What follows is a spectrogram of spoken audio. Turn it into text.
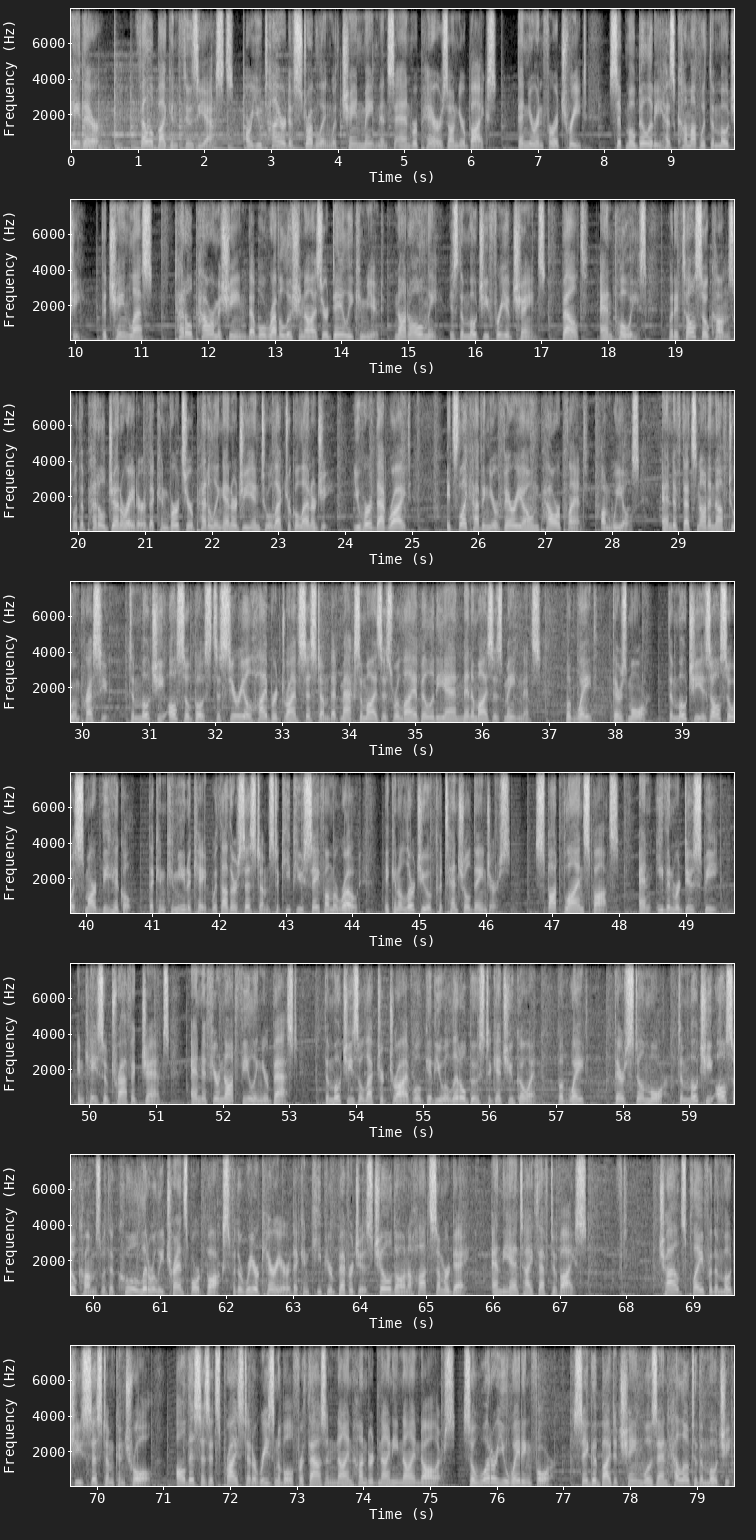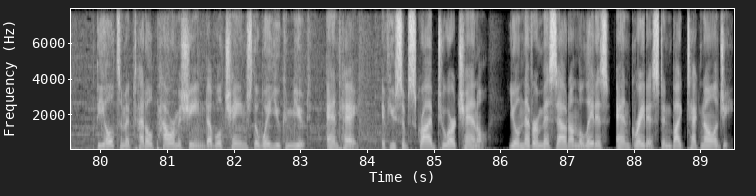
Hey there, fellow bike enthusiasts. Are you tired of struggling with chain maintenance and repairs on your bikes? Then you're in for a treat. CIP Mobility has come up with the Mocci, the chainless, pedal power machine that will revolutionize your daily commute. Not only is the Mocci free of chains, belt, and pulleys, but it also comes with a pedal generator that converts your pedaling energy into electrical energy. You heard that right. It's like having your very own power plant on wheels. And if that's not enough to impress you, the Mocci also boasts a serial hybrid drive system that maximizes reliability and minimizes maintenance. But wait, there's more. The Mocci is also a smart vehicle that can communicate with other systems to keep you safe on the road. It can alert you of potential dangers, spot blind spots, and even reduce speed in case of traffic jams. And if you're not feeling your best, the Mocci's electric drive will give you a little boost to get you going. But wait, there's still more. the Mocci also comes with a cool literally transport box for the rear carrier that can keep your beverages chilled on a hot summer day, and the anti-theft device. Child's Play for the Mocci's system control, all this as it's priced at a reasonable $4,999. So what are you waiting for? Say goodbye to chain woes and hello to the Mocci, the ultimate pedal power machine that will change the way you commute. And hey, if you subscribe to our channel, You'll never miss out on the latest and greatest in bike technology.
